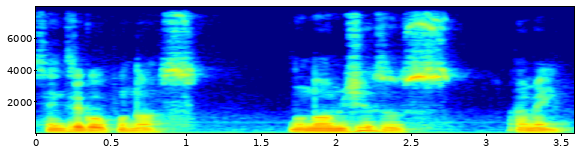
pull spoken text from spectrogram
se entregou por nós. No nome de Jesus. Amém.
